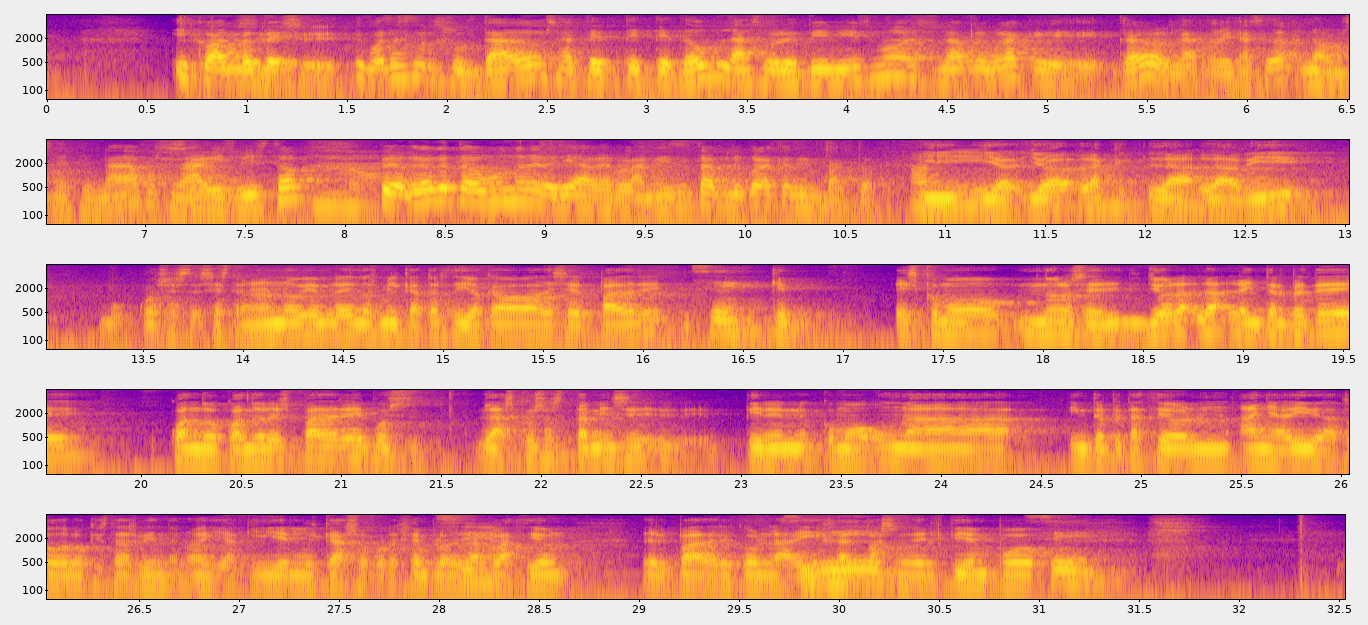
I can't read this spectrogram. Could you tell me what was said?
y cuando Sí, te sí. encuentras el resultado, o sea, te, te, te dobla sobre ti mismo. Es una película que, claro, la realidad no vamos a decir nada, pues no la habéis visto, No. pero creo que todo el mundo debería verla. A mí es otra película que me impactó. A Y, mí- y yo la, la- la vi, pues se se estrenó en noviembre de 2014 y yo acababa de ser padre. Sí. Que es como, no lo sé, yo la, la- la interpreté cuando, cuando eres padre, pues las cosas también se- tienen como una interpretación añadida a todo lo que estás viendo, ¿no? Y aquí en el caso, por ejemplo, de la relación del padre con la Sí. hija, el paso del tiempo. Sí.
